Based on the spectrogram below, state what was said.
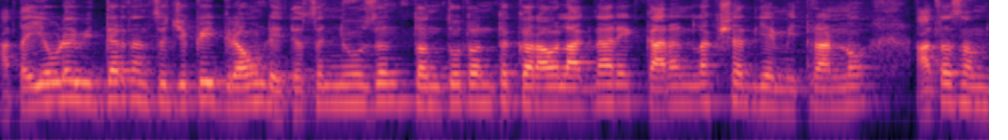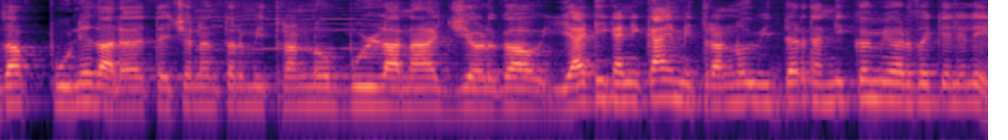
आता एवढ्या विद्यार्थ्यांचं जे काही ग्राउंड आहे त्याचं नियोजन तंतोतंत करावं लागणार आहे. कारण लक्षात घ्या मित्रांनो आता समजा पुणे झालं त्याच्यानंतर मित्रांनो बुलढाणा जळगाव या ठिकाणी काय मित्रांनो विद्यार्थ्यांनी कमी अर्ज केलेले.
